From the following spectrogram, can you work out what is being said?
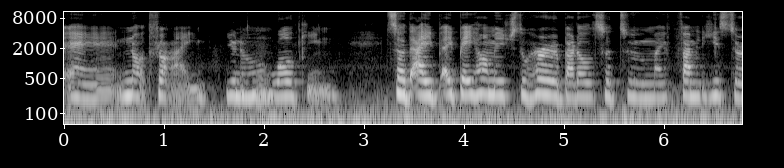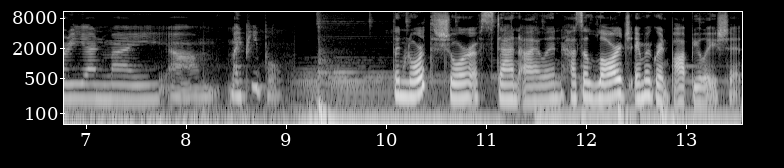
and not flying you know mm-hmm. walking so I, I pay homage to her but also to my family history and my um, my people the north shore of staten island has a large immigrant population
